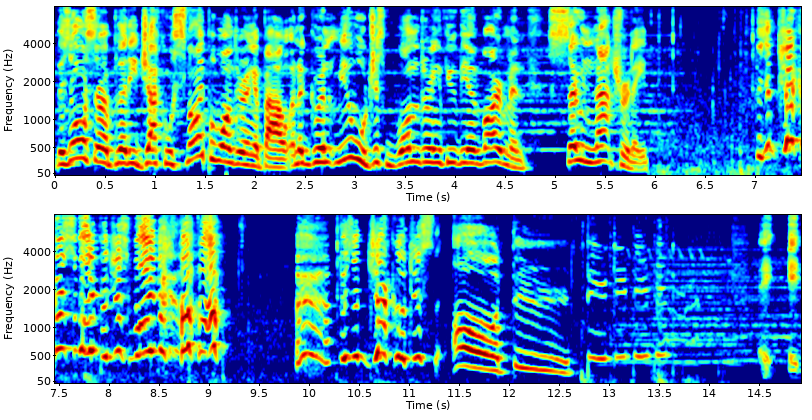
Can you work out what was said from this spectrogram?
there's also a bloody jackal sniper wandering about and a grunt mule just wandering through the environment so naturally. There's a jackal sniper just vibing. There's a jackal just. Oh, dude, dude, dude, dude, dude it, it,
